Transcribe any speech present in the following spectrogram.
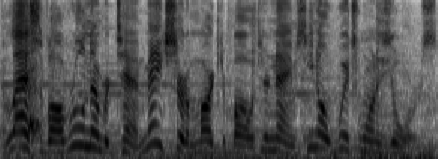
And last of all, rule number 10, make sure to mark your ball with your name so you know which one is yours.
